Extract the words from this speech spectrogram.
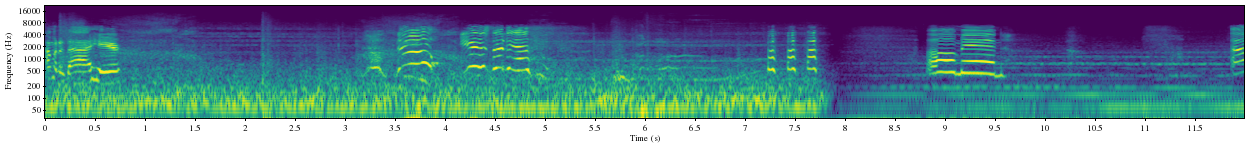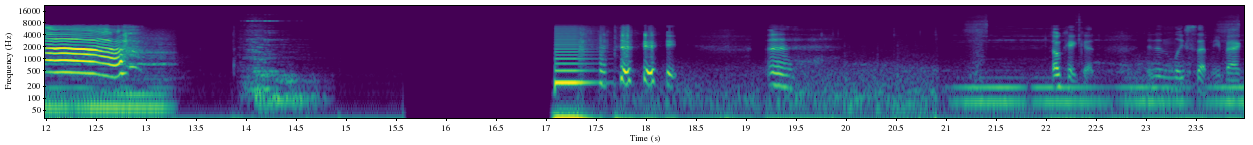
I'm gonna die here. No! Use the death! oh man. Ah! Okay, good. It didn't at least set me back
